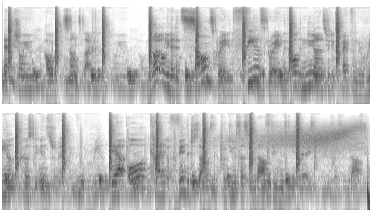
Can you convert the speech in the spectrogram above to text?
Let me show you how it sounds like. Not only that it sounds great, it feels great with all the nuance you'd expect from the real acoustic instrument. They are all kind of vintage sounds that producers love to use these days.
